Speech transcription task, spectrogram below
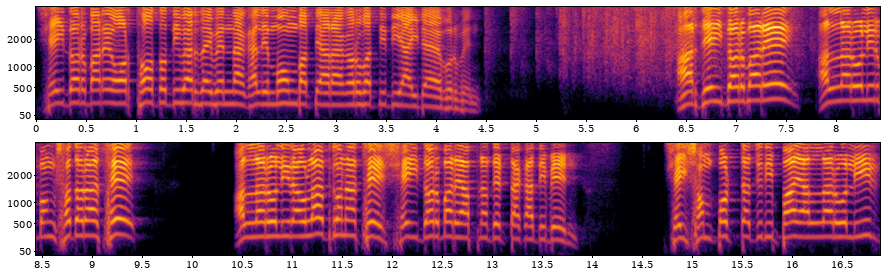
সেই দরবারে অর্থ অত দিবার যাইবেন না, খালি মোমবাতি আর আগরবাতি দিয়ে আইটায় পড়বেন আর যেই দরবারে আল্লাহর অলির বংশধর আছে আল্লাহর অলির আউলাদগণ আছে, সেই দরবারে আপনাদের টাকা দিবেন। সেই সম্পদটা যদি পায় আল্লাহর অলির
